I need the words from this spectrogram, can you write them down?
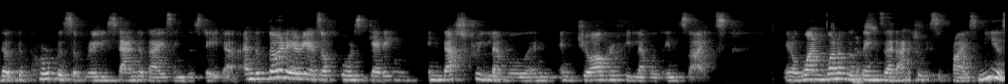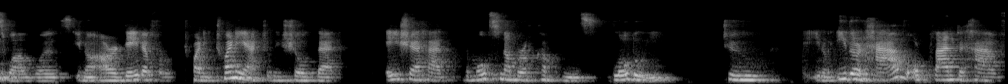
the, the purpose of really standardizing this data. And the third area is, of course, getting industry level and, and geography level insights. You know, one, one of the yes. things that actually surprised me as well was, you know, our data for 2020 actually showed that Asia had the most number of companies globally to, you know, either have or plan to have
